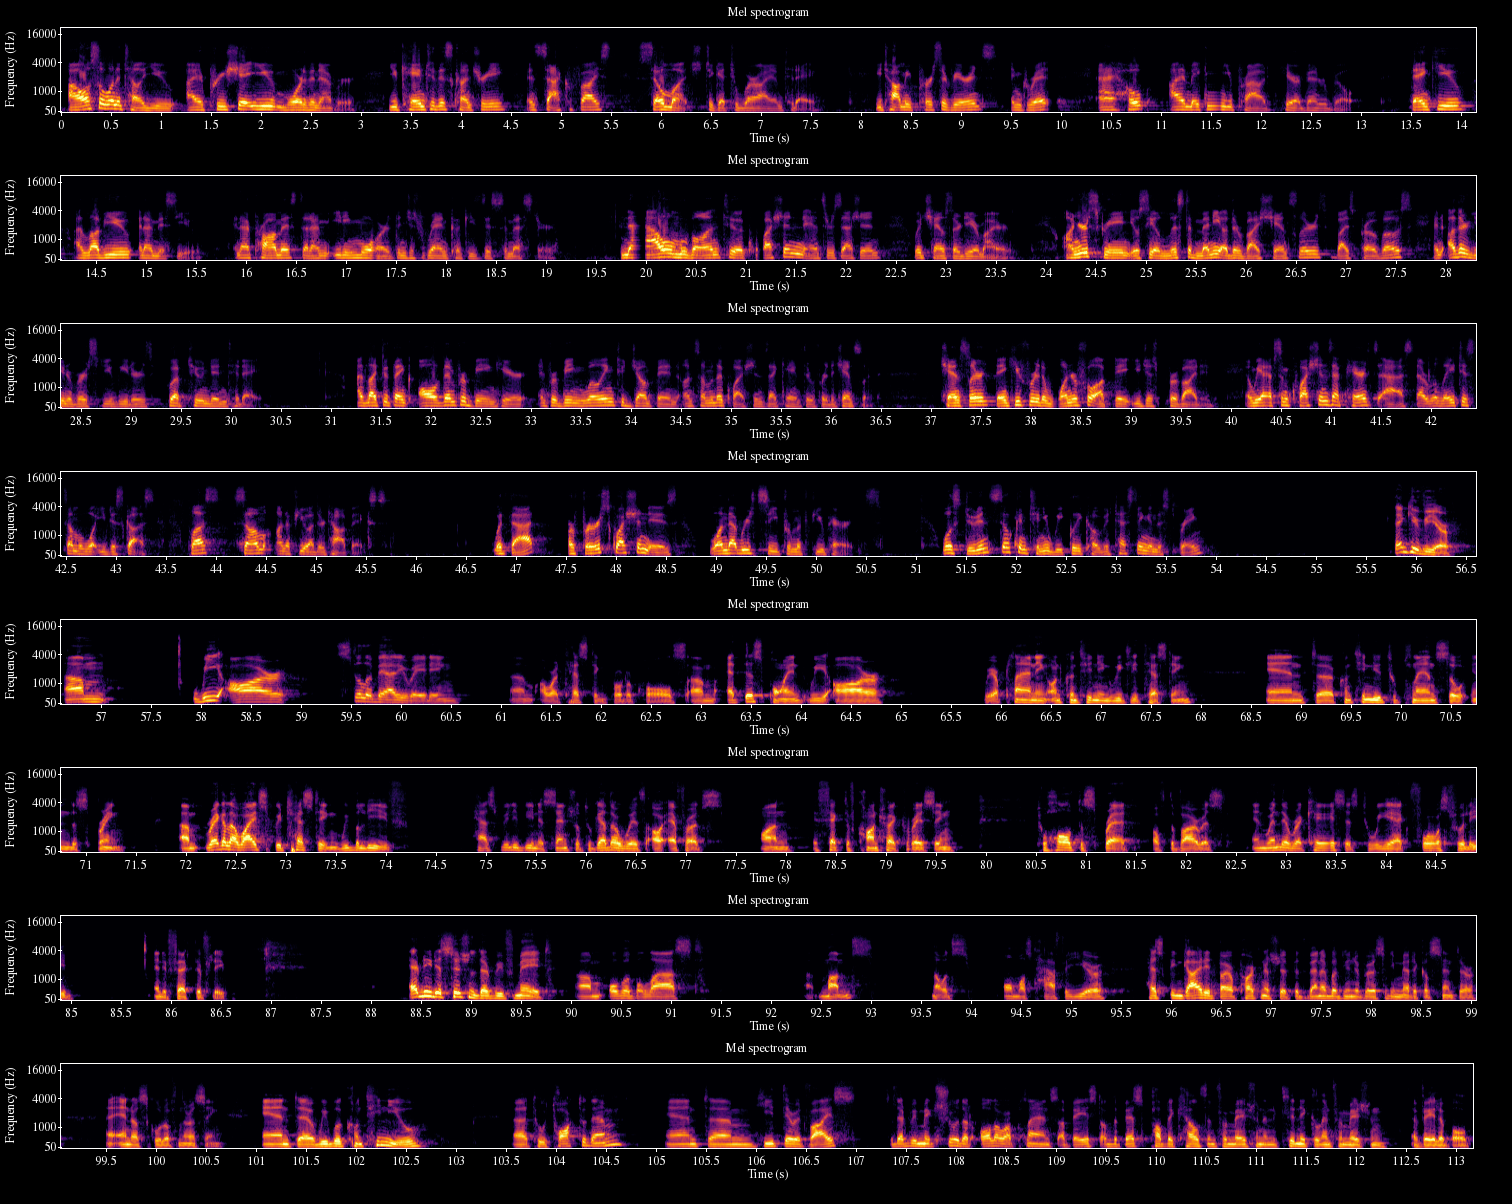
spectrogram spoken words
I also want to tell you I appreciate you more than ever. You came to this country and sacrificed so much to get to where I am today. You taught me perseverance and grit, and I hope I am making you proud here at Vanderbilt. Thank you, I love you, and I miss you. And I promise that I'm eating more than just Rand cookies this semester. Now we'll move on to a question and answer session with Chancellor Diermeier. On your screen, you'll see a list of many other vice chancellors, vice provosts, and other university leaders who have tuned in today. I'd like to thank all of them for being here and for being willing to jump in on some of the questions that came through for the Chancellor. Chancellor, thank you for the wonderful update you just provided. And we have some questions that parents asked that relate to some of what you discussed, plus some on a few other topics. With that, our first question is one that we received from a few parents. Will students still continue weekly COVID testing in the spring? Thank you, Veer. Um, we are still evaluating um, our testing protocols. Um, at this point, we are, we are planning on continuing weekly testing and uh, continue to plan so in the spring. Um, regular widespread testing, we believe, has really been essential together with our efforts on effective contact tracing to halt the spread of the virus. And when there were cases, to react forcefully and effectively. Every decision that we've made um, over the last uh, months, now it's almost half a year, has been guided by our partnership with Vanderbilt University Medical Center and our School of Nursing. And uh, we will continue uh, to talk to them and um, heed their advice so that we make sure that all our plans are based on the best public health information and clinical information available.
